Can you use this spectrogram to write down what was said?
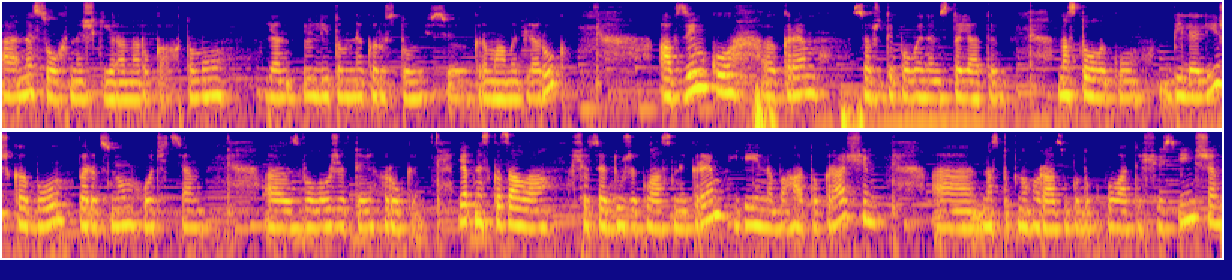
е, не сохне шкіра на руках, тому я літом не користуюсь е, кремами для рук. А взимку е, крем завжди повинен стояти на столику біля ліжка, бо перед сном хочеться е, зволожити руки. Я б не сказала, що це дуже класний крем, є набагато краще. Е, Наступного разу буду купувати щось інше.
